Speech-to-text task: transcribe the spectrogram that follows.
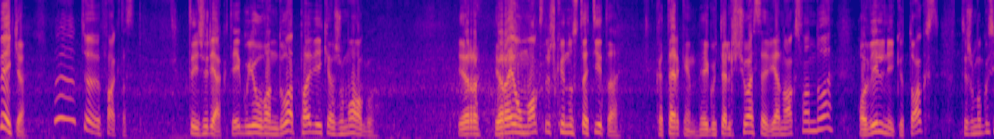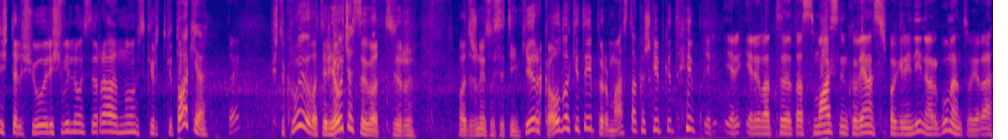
veikia, čia faktas. Tai žiūrėk, tai jeigu jau vanduo paveikia žmogų ir yra jau moksliškai nustatyta, kad tarkim, jeigu telšiuose vienoks vanduo, o Vilniui kitoks, tai žmogus iš telšių ir iš Vilniaus yra, nu, skirt kitokie. Taip. Iš tikrųjų, vat, ir jaučiasi, vat, ir, vat, žinai, susitinki ir kalba kitaip, ir masto kažkaip kitaip. Ir, ir, ir vat, tas mokslininkų vienas iš pagrindinių argumentų yra,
